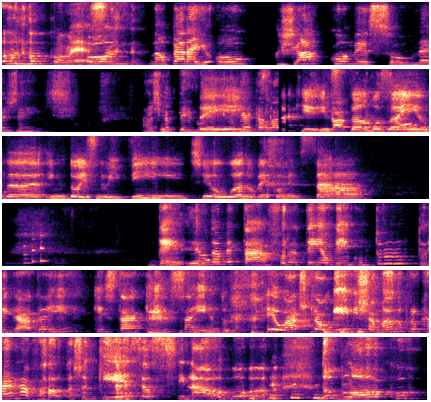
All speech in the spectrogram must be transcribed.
ou não começa? Ou, não, peraí, ou já começou, né, gente? Acho que a pergunta sei, que, aquela... será que estamos começou? ainda em 2020 ou o ano vai começar? Dentro é, eu... da metáfora tem alguém com truru ligado aí que está aqui saindo. Eu acho que alguém me chamando para o carnaval. Tô achando que esse é o sinal do bloco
